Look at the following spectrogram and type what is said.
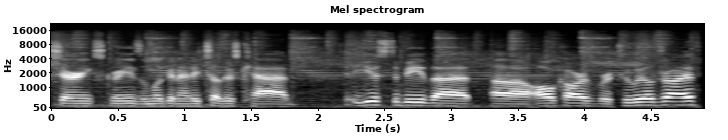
sharing screens and looking at each other's CAD. It used to be that uh, all cars were two-wheel drive,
